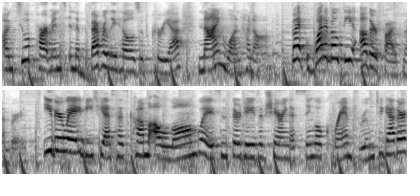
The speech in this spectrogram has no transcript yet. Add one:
on two apartments in the Beverly Hills of Korea, 91 Hannam. But what about the other five members? Either way, BTS has come a long way since their days of sharing a single cramped room together,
